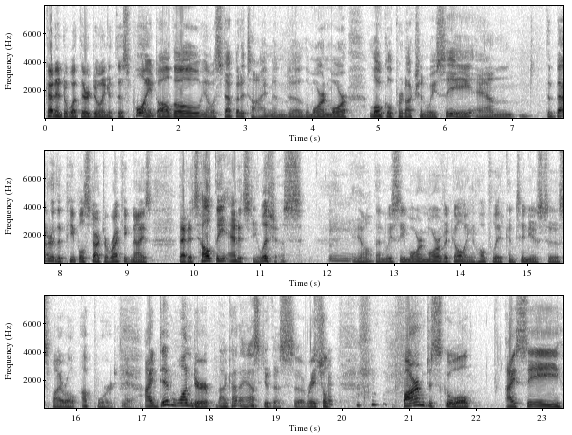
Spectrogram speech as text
cut into what they're doing at this point. Although you know, a step at a time, and uh, the more and more local production we see, and the better that people start to recognize that it's healthy and it's delicious, you know, then we see more and more of it going, and hopefully it continues to spiral upward. Yeah. I did wonder, I got to ask you this, uh, Rachel. Farm to school, I see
